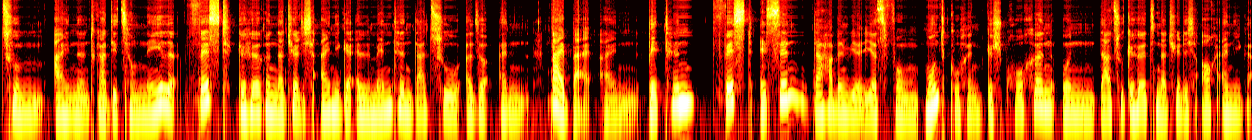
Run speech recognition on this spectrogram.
zum einen traditionellen Fest gehören natürlich einige Elemente dazu, also ein Beibai, ein Betten, Festessen, da haben wir jetzt vom Mundkuchen gesprochen und dazu gehört natürlich auch einige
